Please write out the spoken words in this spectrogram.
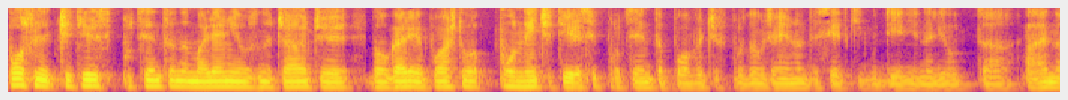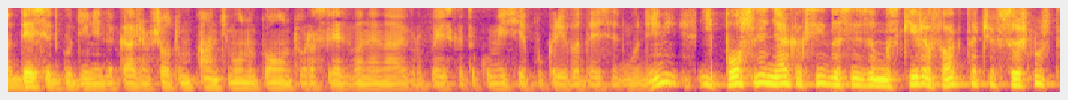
После 40% намаление означава, че България е плащала поне 40% повече в продължение на десетки години. Нали, от, а е на 10 години, да кажем, защото антимонополното разследване на Европейската комисия покрива 10 години. И после някакси да се замаскира факта, че всъщност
